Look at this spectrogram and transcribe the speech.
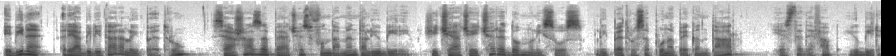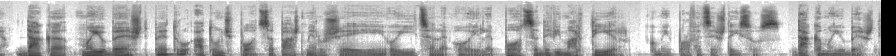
Ei bine, reabilitarea lui Petru se așează pe acest fundament al iubirii și ceea ce îi cere Domnul Isus lui Petru să pună pe cântar este de fapt iubirea. Dacă mă iubești, Petru, atunci poți să paști mielușei, oițele, oile, poți să devii martir, cum îi profețește Isus, dacă mă iubești.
